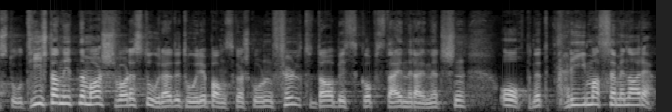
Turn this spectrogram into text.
sto tirsdag 19. mars var det store auditoriet på Ansgarskolen fullt da biskop Stein Reinertsen åpnet klimaseminaret.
